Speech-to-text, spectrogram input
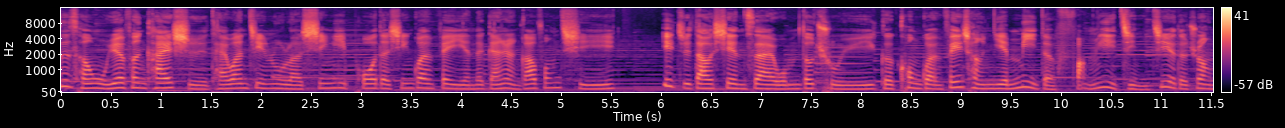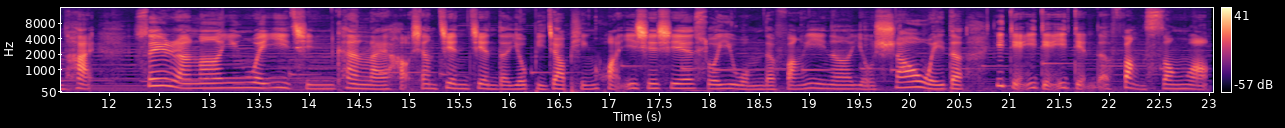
自从五月份开始，台湾进入了新一波的新冠肺炎的感染高峰期，一直到现在，我们都处于一个控管非常严密的防疫警戒的状态。虽然呢，因为疫情看来好像渐渐的有比较平缓一些些，所以我们的防疫呢有稍微的一点一点一点的放松哦。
